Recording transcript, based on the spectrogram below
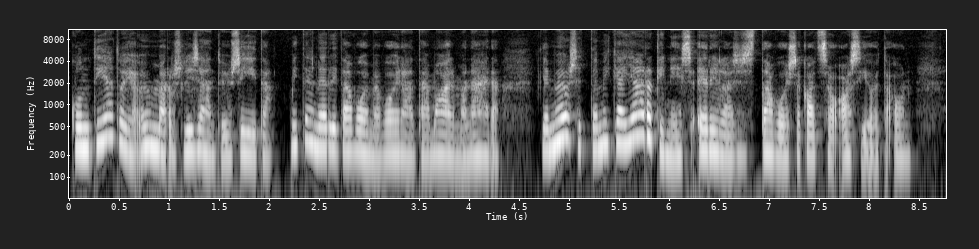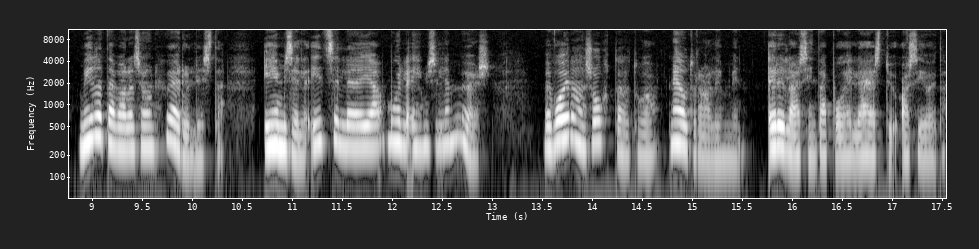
Kun tieto ja ymmärrys lisääntyy siitä, miten eri tavoin me voidaan tämä maailma nähdä, ja myös, että mikä järki niissä erilaisissa tavoissa katsoa asioita on, millä tavalla se on hyödyllistä ihmiselle itselleen ja muille ihmisille myös, me voidaan suhtautua neutraalimmin erilaisiin tapoihin lähestyä asioita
